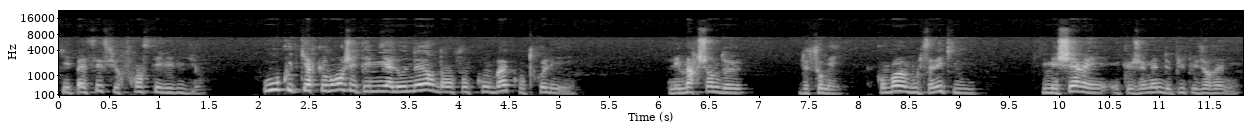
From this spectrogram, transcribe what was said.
qui est passé sur France Télévisions, où Coup de Kerquebranche était mis à l'honneur dans son combat contre les, les marchands de, de sommeil. Combat, vous le savez, qui m'est cher et, que je mène depuis plusieurs années.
